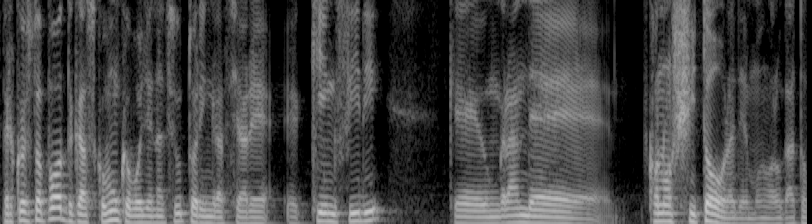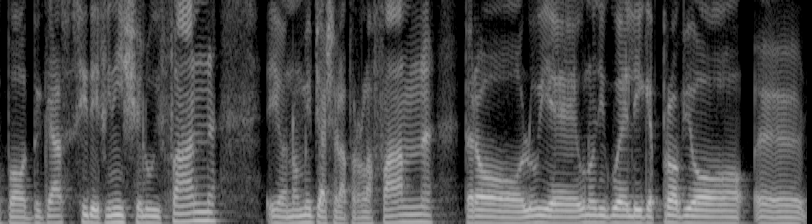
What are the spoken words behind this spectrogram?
Per questo podcast comunque voglio innanzitutto ringraziare eh, King Fidi che è un grande conoscitore del monologato podcast, si definisce lui fan, io non mi piace la parola fan, però lui è uno di quelli che proprio eh,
